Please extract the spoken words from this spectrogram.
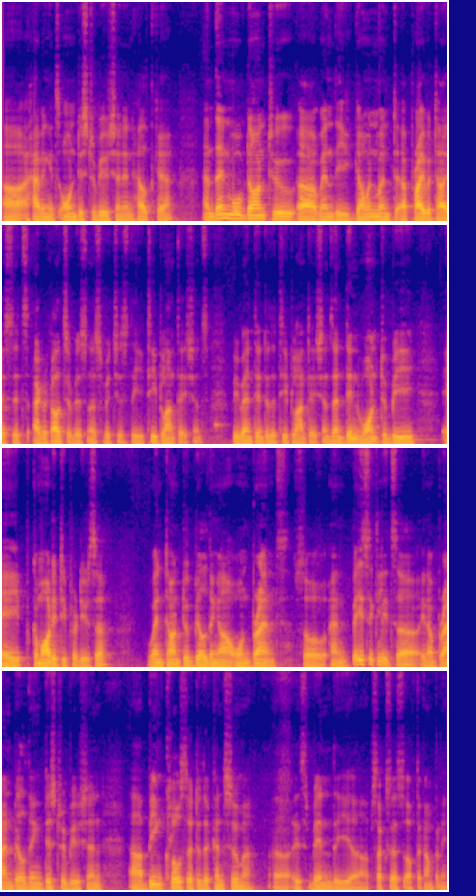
uh, having its own distribution in healthcare and then moved on to uh, when the government uh, privatized its agriculture business, which is the tea plantations. We went into the tea plantations and didn't want to be a commodity producer, went on to building our own brands. So, and basically it's a you know brand building, distribution, uh, being closer to the consumer. Uh, has been the uh, success of the company.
